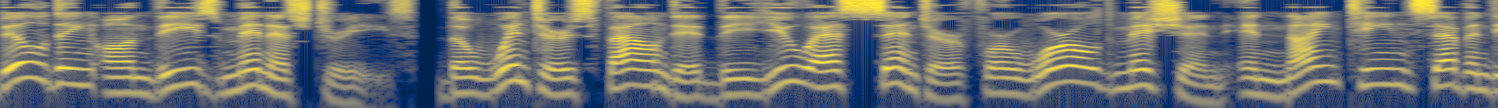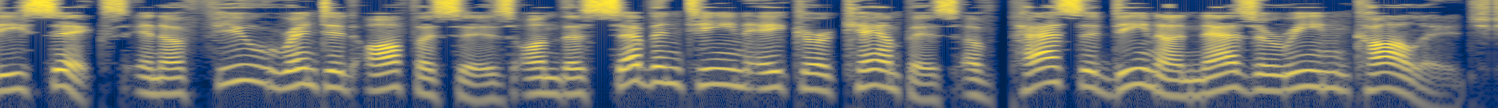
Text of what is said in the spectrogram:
Building on these ministries, the Winters founded the U.S. Center for World Mission in 1976 in a few rented offices on the 17-acre campus of Pasadena Nazarene College.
